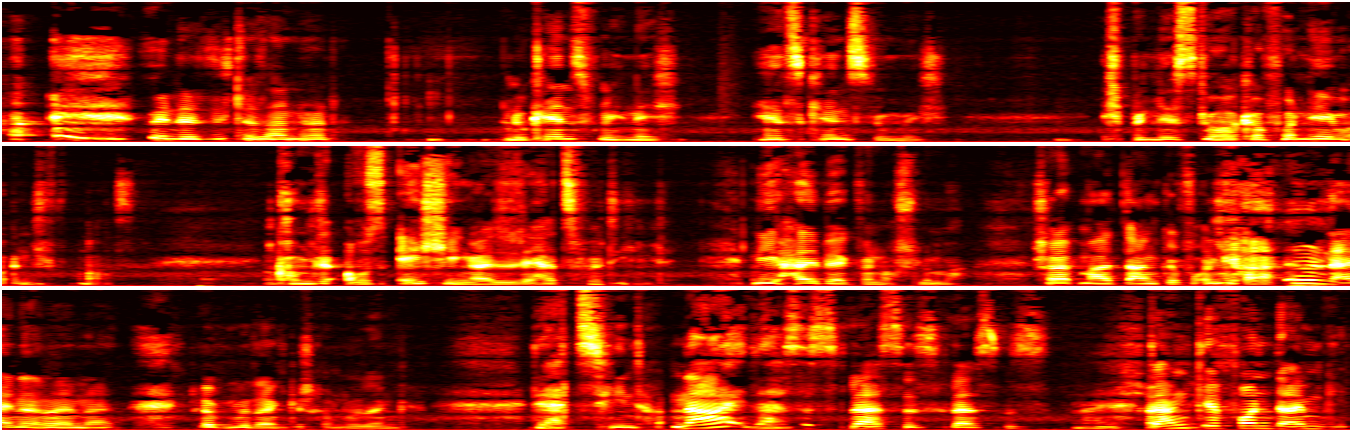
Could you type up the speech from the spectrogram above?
wenn der sich das anhört. Du kennst mich nicht. Jetzt kennst du mich. Ich bin der Stalker von nebenan. Spaß. Kommt aus Eching, also der hat's verdient. Nee, Hallberg wäre noch schlimmer. Schreib mal Danke von Karl. Nein, nein, nein, nein. Schreib nur Danke, schreib nur Danke. Der hat 10.000. Nein, lass es, lass es, lass es. Nein, Danke von deinem. Ge-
